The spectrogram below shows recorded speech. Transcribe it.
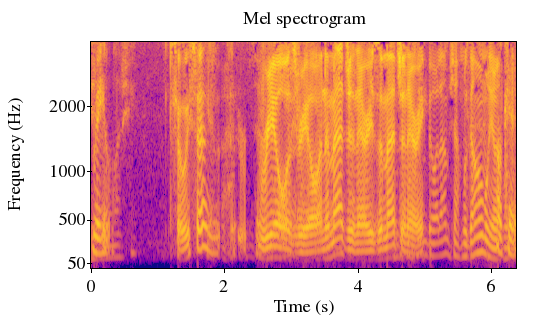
real? So he says, real is real and imaginary is imaginary. Okay,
